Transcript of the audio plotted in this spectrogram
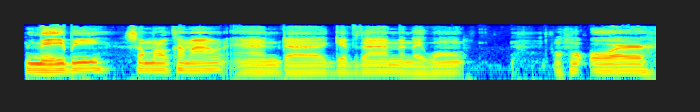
maybe someone will come out and uh, give them, and they won't. Or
